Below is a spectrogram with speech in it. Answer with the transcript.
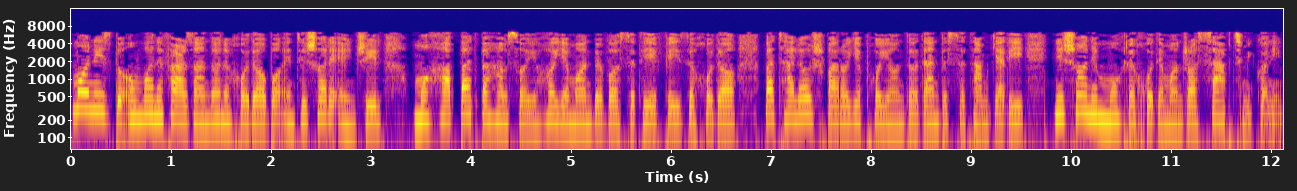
ما نیز به عنوان فرزندان خدا با انتشار انجیل محبت به همسایه هایمان به واسطه فیض خدا و تلاش برای پایان دادن به ستمگری نشان مهر خودمان را ثبت می کنیم.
